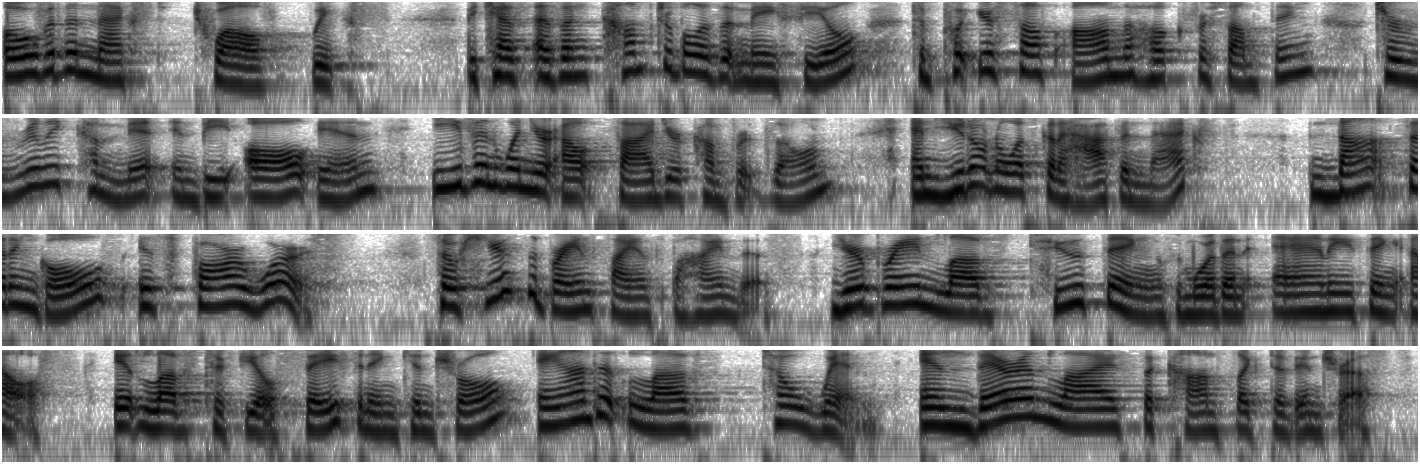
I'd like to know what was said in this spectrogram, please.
over the next 12 weeks. Because as uncomfortable as it may feel to put yourself on the hook for something, to really commit and be all in, even when you're outside your comfort zone and you don't know what's going to happen next, not setting goals is far worse. So here's the brain science behind this. Your brain loves two things more than anything else. It loves to feel safe and in control, and it loves to win. And therein lies the conflict of interest.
